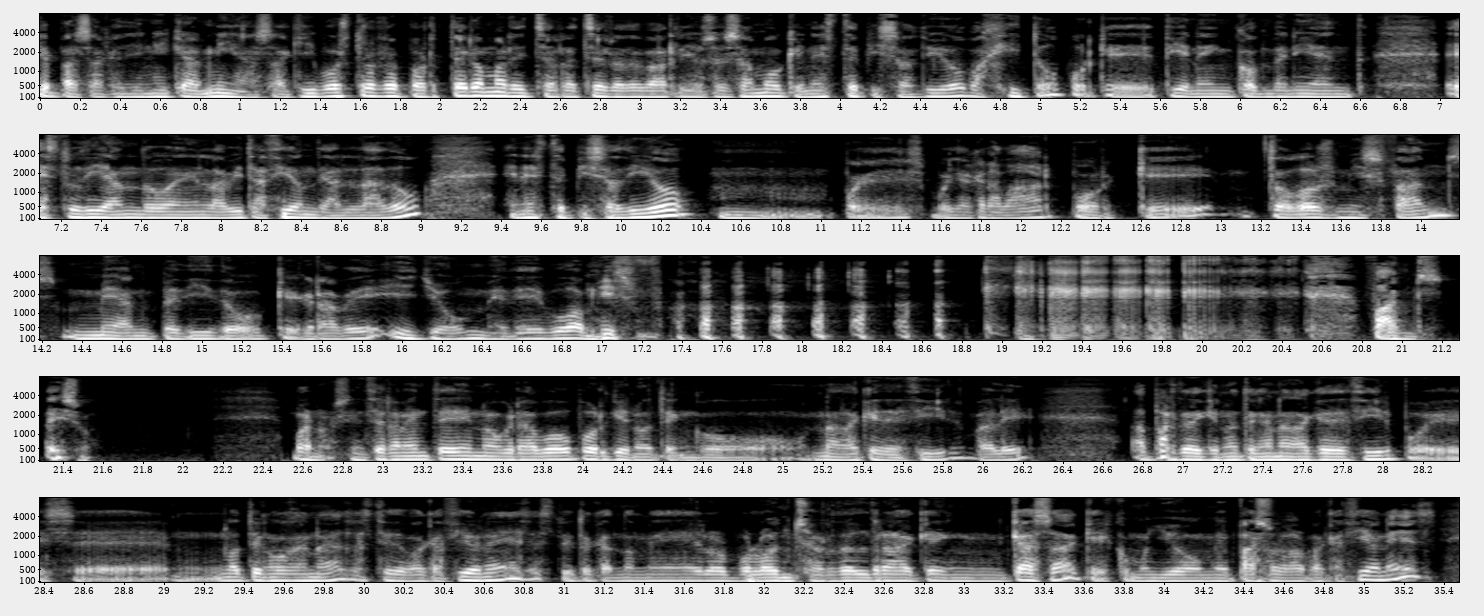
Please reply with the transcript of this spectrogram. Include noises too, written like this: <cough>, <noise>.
¿Qué pasa, gallinicas mías? Aquí vuestro reportero más dicharachero de Barrio Sésamo, que en este episodio, bajito, porque tiene inconveniente estudiando en la habitación de al lado, en este episodio, mm, pues voy a grabar porque todos mis fans me han pedido que grabe y yo me debo a mis <laughs> fans, eso. Bueno, sinceramente no grabo porque no tengo nada que decir, ¿vale? Aparte de que no tenga nada que decir, pues eh, no tengo ganas, estoy de vacaciones, estoy tocándome los bolonchos del drag en casa, que es como yo me paso las vacaciones,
